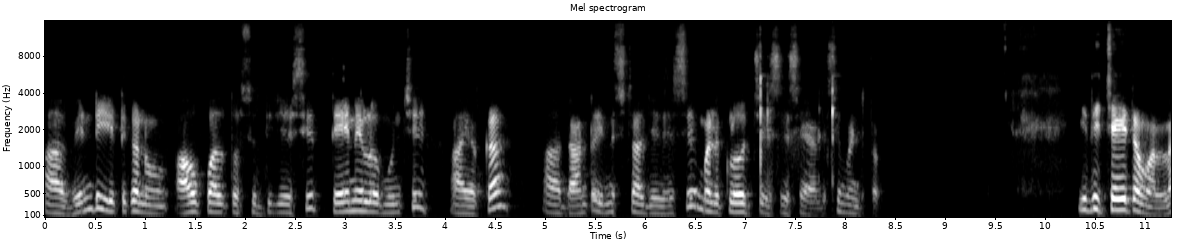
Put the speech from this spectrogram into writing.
ఆ వెండి ఇటుకను ఆవు పాలతో శుద్ధి చేసి తేనెలో ముంచి ఆ యొక్క దాంట్లో ఇన్స్టాల్ చేసేసి మళ్ళీ క్లోజ్ చేసేసేయాలి సిమెంట్తో. ఇది చేయటం వల్ల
